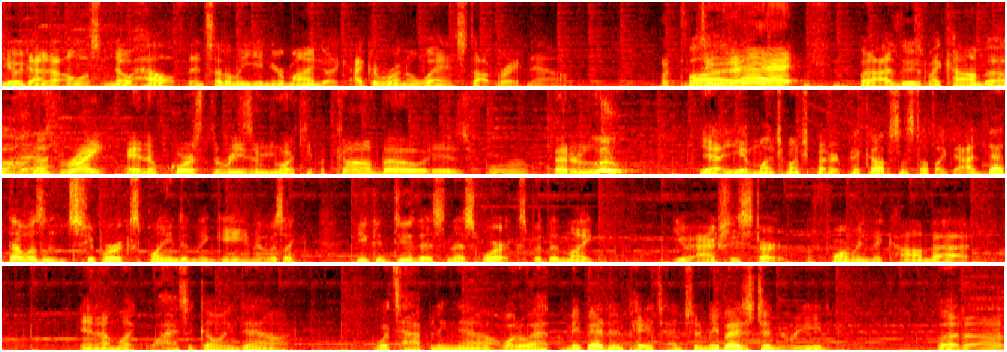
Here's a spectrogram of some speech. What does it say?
go down to almost no health, and suddenly in your mind you're like, I could run away and stop right now, But to But- do that, but I lose my combo. that's right. And of course, the reason you want to keep a combo is for better loot. yeah, you get much much better pickups and stuff like that. I, that that wasn't super explained in the game. It was like you can do this and this works, but then like you actually start performing the combat, and I'm like, why is it going down? What's happening now? Why do I? Have, maybe I didn't pay attention. Maybe I just didn't read. But uh,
